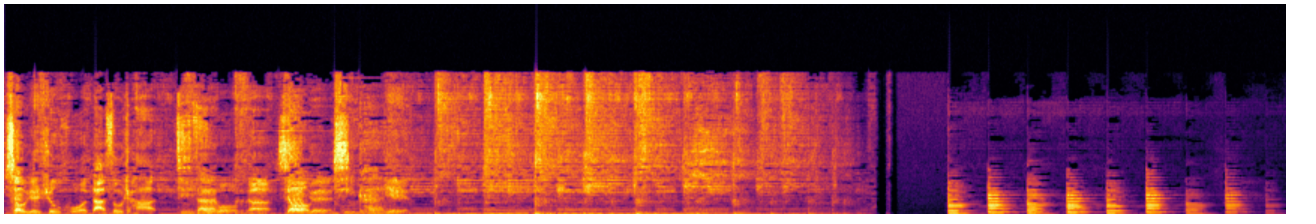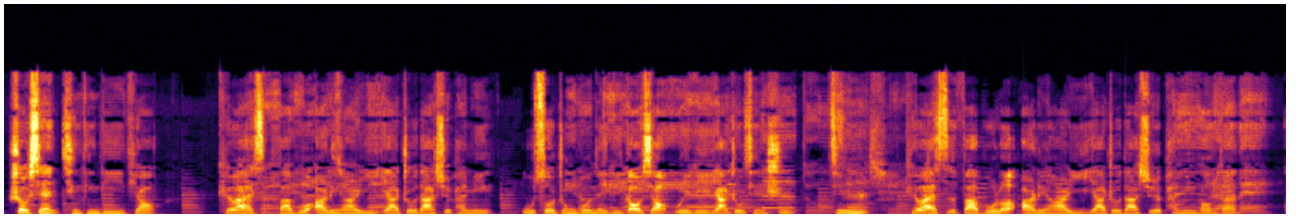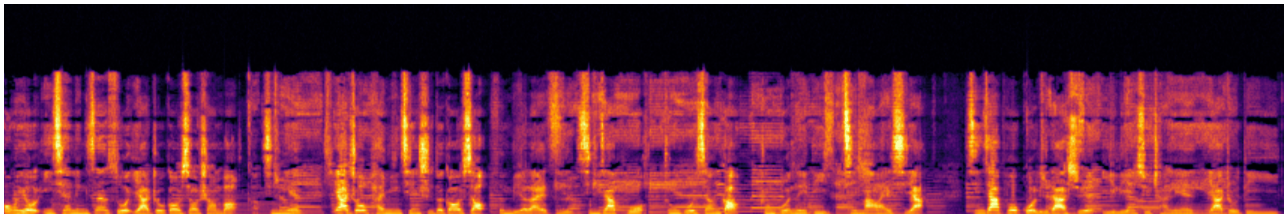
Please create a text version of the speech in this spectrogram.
校园生活大搜查，尽在我们的校园新看点。首先，请听第一条。QS 发布2021亚洲大学排名，五所中国内地高校位列亚洲前十。近日，QS 发布了2021亚洲大学排名榜单，共有一千零三所亚洲高校上榜。今年亚洲排名前十的高校分别来自新加坡、中国香港、中国内地及马来西亚。新加坡国立大学已连续蝉联亚洲第一。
